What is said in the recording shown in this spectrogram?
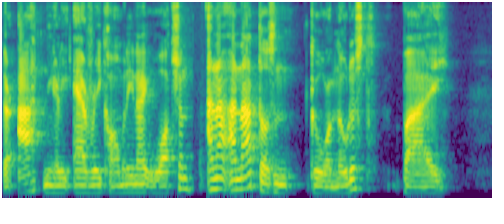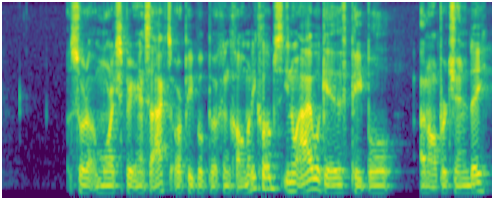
They're at nearly every comedy night watching, and that, and that doesn't go unnoticed by sort of a more experienced acts or people booking comedy clubs, you know, I will give people an opportunity.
